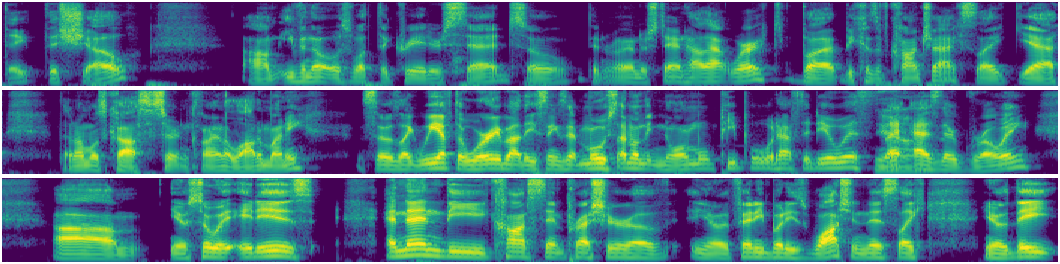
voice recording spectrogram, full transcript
the, the show. Um, even though it was what the creators said, so didn't really understand how that worked. But because of contracts, like yeah, that almost cost a certain client a lot of money. So it's like we have to worry about these things that most I don't think normal people would have to deal with like, Yeah. as they're growing. Um, you know, so it, it is, and then the constant pressure of you know if anybody's watching this, like you know they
